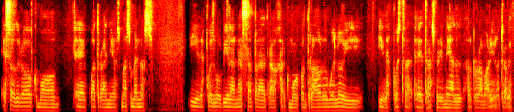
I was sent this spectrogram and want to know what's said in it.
Eso duró como eh, cuatro años más o menos. Y después volví a la NASA para trabajar como controlador de vuelo y, después eh, transferirme al, programa Orion otra vez.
